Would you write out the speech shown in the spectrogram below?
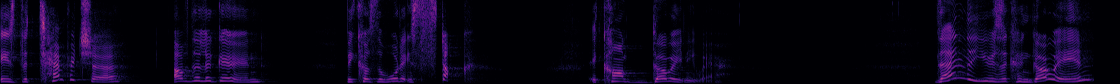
is the temperature of the lagoon because the water is stuck. It can't go anywhere. Then the user can go in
